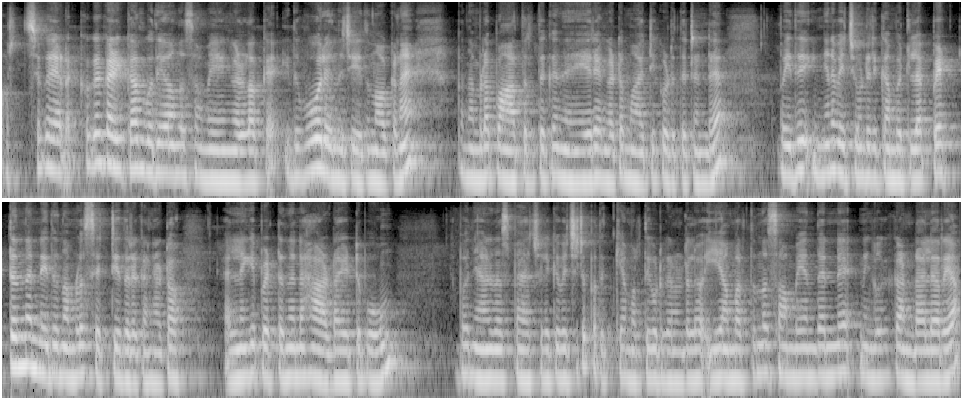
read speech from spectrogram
കുറച്ചൊക്കെ ഇടയ്ക്കൊക്കെ കഴിക്കാൻ കൊതിയാവുന്ന സമയങ്ങളിലൊക്കെ ഇതുപോലെ ഒന്ന് ചെയ്ത് നോക്കണേ. അപ്പം നമ്മുടെ പാത്രത്തേക്ക് നേരെ അങ്ങോട്ട് മാറ്റി കൊടുത്തിട്ടുണ്ട്. അപ്പോൾ ഇത് ഇങ്ങനെ വെച്ചുകൊണ്ടിരിക്കാൻ പറ്റില്ല. പെട്ടെന്ന് തന്നെ ഇത് നമ്മൾ സെറ്റ് ചെയ്തെടുക്കണം കേട്ടോ. അല്ലെങ്കിൽ പെട്ടെന്ന് തന്നെ ഹാർഡായിട്ട് പോവും. അപ്പോൾ ഞാനിത് സ്പാച്ചിലേക്ക് വെച്ചിട്ട് പതുക്കെ അമർത്തി കൊടുക്കണുണ്ടല്ലോ ഈ അമർത്തുന്ന സമയം തന്നെ നിങ്ങൾക്ക് കണ്ടാലറിയാം.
